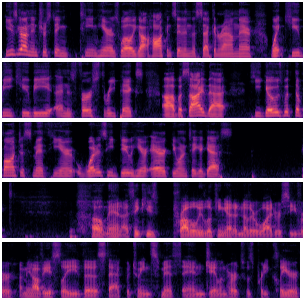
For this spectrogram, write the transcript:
He's got an interesting team here as well. He got Hockenson in the second round there, went QB, QB in his first three picks. Uh, beside that, he goes with Devonta Smith here. What does he do here? Eric, do you want to take a guess? Oh man, I think he's probably looking at another wide receiver. I mean, obviously the stack between Smith and Jalen Hurts was pretty clear.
